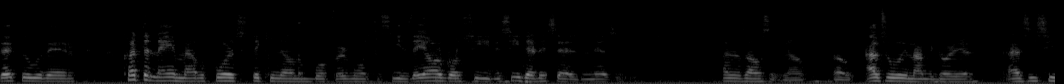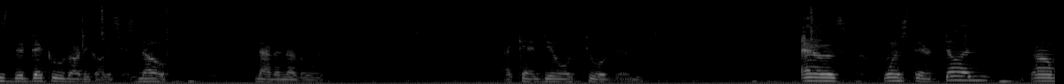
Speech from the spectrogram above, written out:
Deku then cut the name out before sticking it on the board for everyone to see? As they all go see to see that it says Nezu. As Aizawa says no, oh, absolutely not Midoriya. As he sees that Deku's already gone, he says no, not another one. I can't deal with two of them as once they're done, um,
